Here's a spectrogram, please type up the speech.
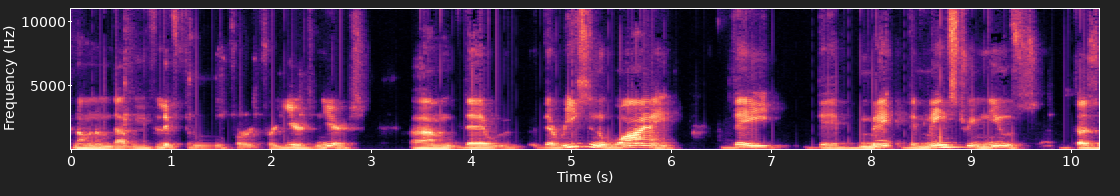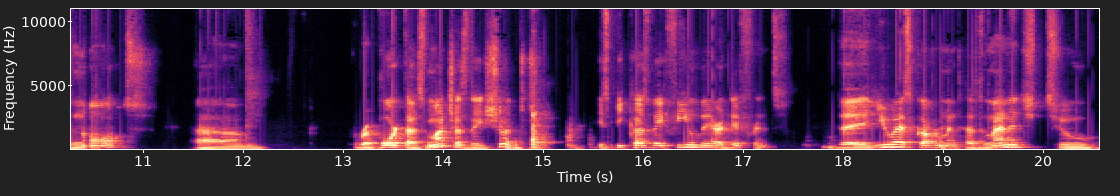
phenomenon that we've lived through for for years and years. Um, the the reason why they the the mainstream news does not um, report as much as they should is because they feel they are different. The US government has managed to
